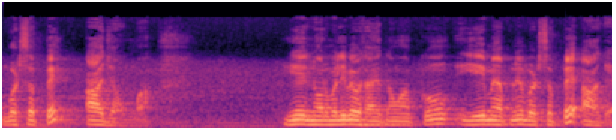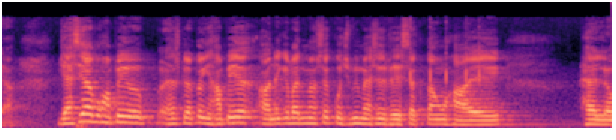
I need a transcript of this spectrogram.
व्हाट्सअप पे आ जाऊँगा। ये नॉर्मली मैं बता देता हूँ आपको, ये मैं अपने व्हाट्सअप पे आ गया। जैसे आप वहाँ पे मैसेज करते हो, यहाँ पे आने के बाद मैं उसे कुछ भी मैसेज भेज सकता हूँ हाय हेलो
